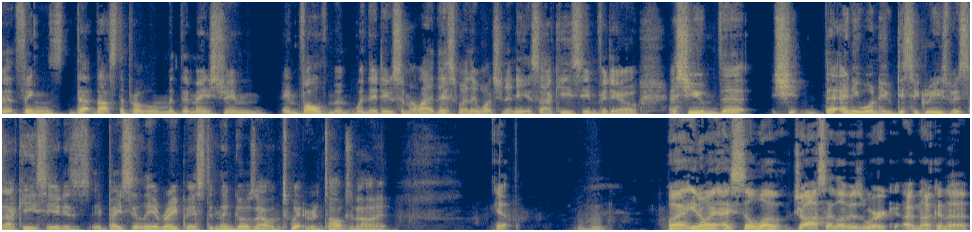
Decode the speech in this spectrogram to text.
but things that that's the problem with the mainstream involvement when they do something like this, where they're watching Anita Sarkeesian video, assume that she, that anyone who disagrees with Sarkeesian is basically a rapist, and then goes out on Twitter and talks about it. Yeah. Mm-hmm. Well, you know, I, I still love Joss. I love his work. I'm not gonna.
